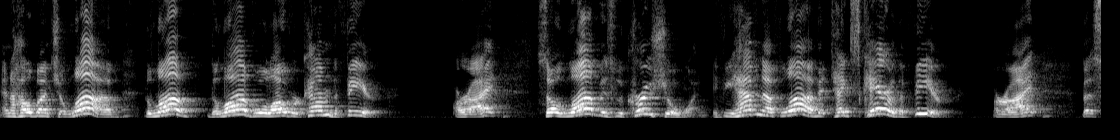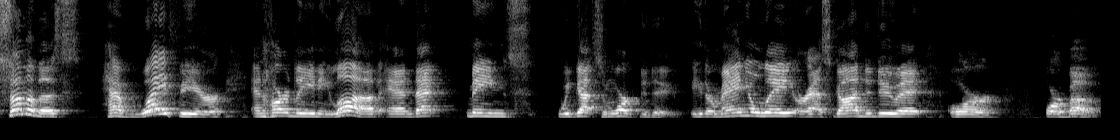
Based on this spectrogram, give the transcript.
and a whole bunch of love, the love the love will overcome the fear. All right? So love is the crucial one. If you have enough love, it takes care of the fear. All right? But some of us have way fear and hardly any love, and that means we've got some work to do, either manually or ask God to do it or or both.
